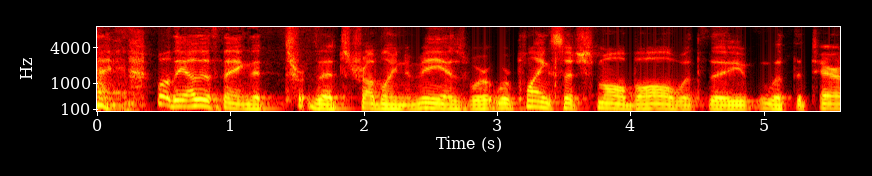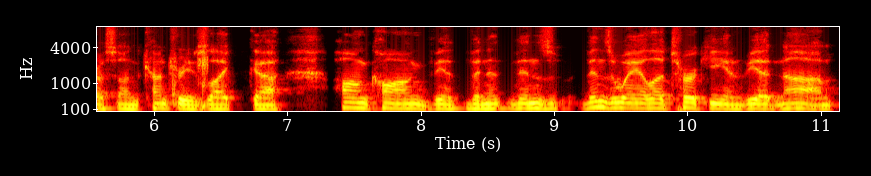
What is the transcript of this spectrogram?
well. The other thing that tr- that's troubling to me is we're we're playing such small ball with the with the tariffs on countries like uh, Hong Kong, Venezuela, Turkey, and Vietnam.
